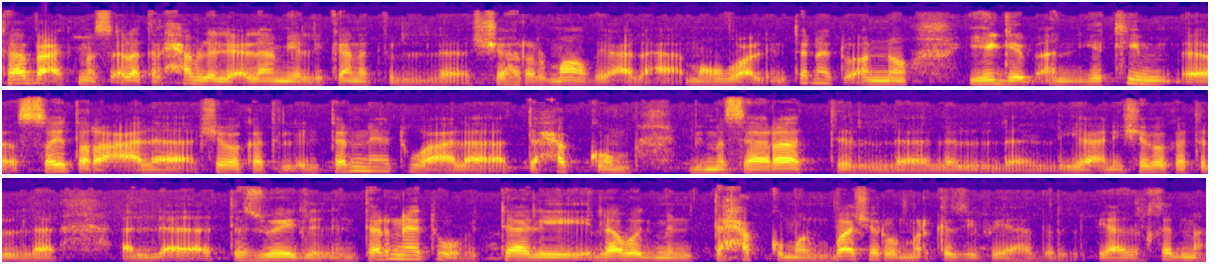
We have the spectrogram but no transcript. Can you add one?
تابعت مسألة الحملة الإعلامية اللي كانت في الشهر الماضي على موضوع الإنترنت وأنه يجب أن يتم السيطرة على شبكة الإنترنت وعلى التحكم بمسارات يعني شبكة التزويد للإنترنت وبالتالي لابد من التحكم المباشر والمركزي في هذا في هذه الخدمة.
